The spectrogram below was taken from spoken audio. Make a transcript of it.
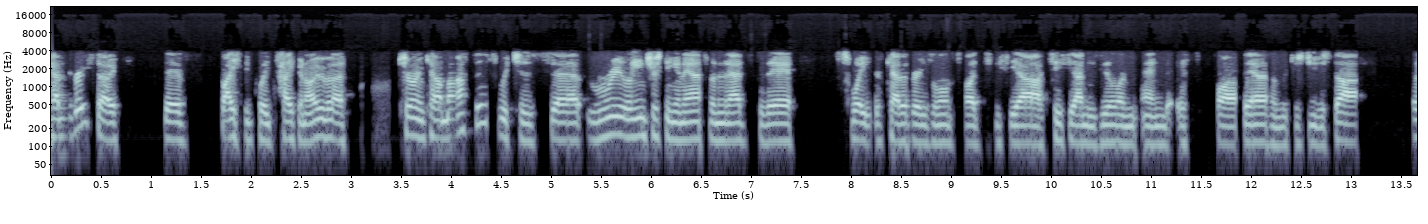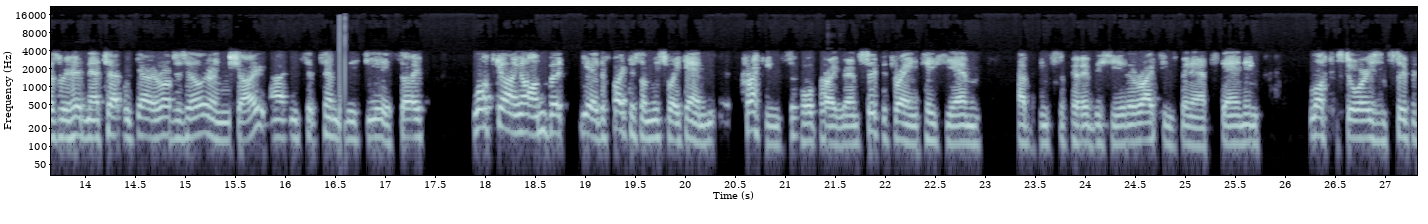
category. So they've basically taken over Touring Car Masters, which is a uh, really interesting announcement and adds to their suite of categories alongside TCR, TCR New Zealand, and S5000, which is due to start, as we heard in our chat with Garry Rogers earlier in the show, uh, in September this year. So lots going on, but yeah, to focus on this weekend, cracking support program. Super 3 and TCM have been superb this year. The racing's been outstanding. Lots of stories in Super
